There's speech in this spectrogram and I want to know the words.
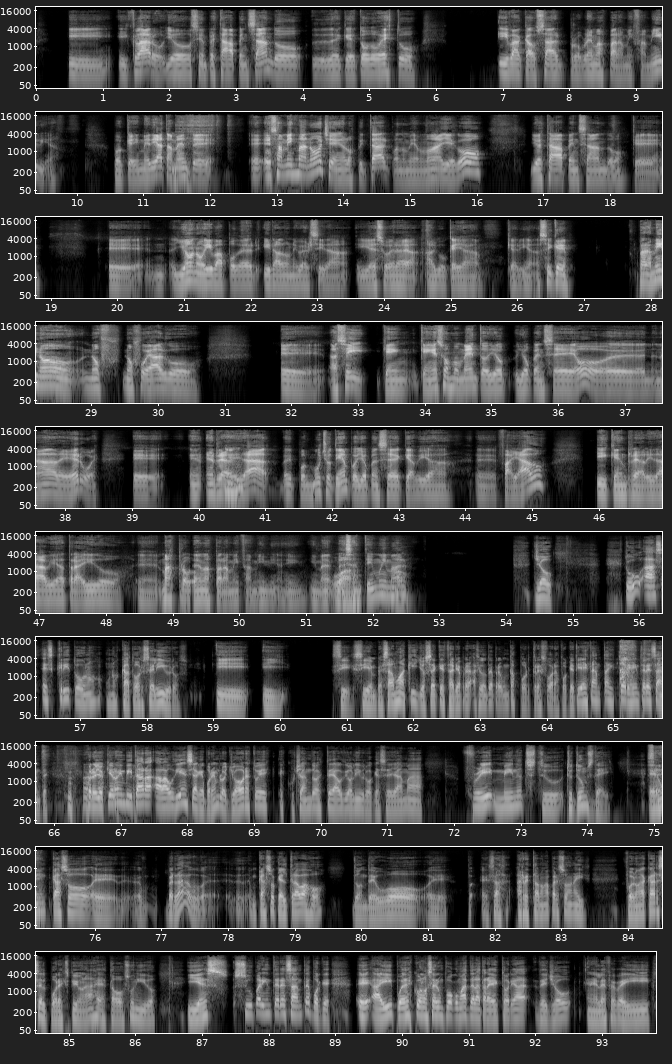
Y, y, claro, yo siempre estaba pensando de que todo esto iba a causar problemas para mi familia. Porque inmediatamente, e, esa misma noche en el hospital, cuando mi mamá llegó, yo estaba pensando que eh, yo no iba a poder ir a la universidad y eso era algo que ella quería. Así que para mí no, no, no fue algo eh, así que en, que en, esos momentos yo, yo pensé, oh, eh, nada de héroe. En, realidad, por mucho tiempo yo pensé que había fallado y que en realidad había traído eh, más problemas para mi familia y, me, sentí muy mal. Joe, tú has escrito unos, unos 14 libros y, y sí, si empezamos aquí, yo sé que estaría haciéndote preguntas por tres horas porque tienes tantas historias interesantes, pero yo quiero invitar a, la audiencia que, por ejemplo, yo ahora estoy escuchando este audiolibro que se llama Three Minutes to, to Doomsday. Es un caso, eh, ¿verdad? Un caso que él trabajó donde hubo, eh, arrestaron a personas y fueron a cárcel por espionaje a Estados Unidos. Y es súper interesante porque eh, ahí puedes conocer un poco más de la trayectoria de Joe en el FBI,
